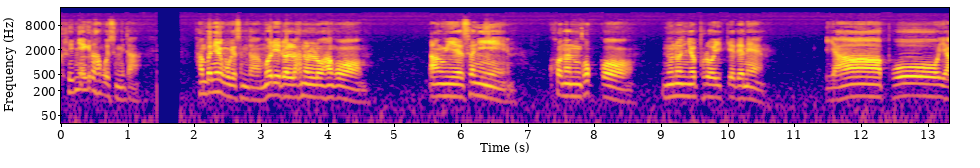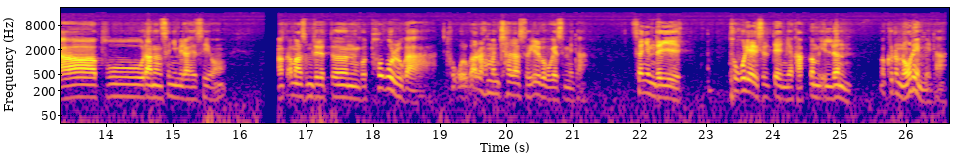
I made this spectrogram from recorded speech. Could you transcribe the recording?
그런 얘기를 하고 있습니다. 한번 읽어보겠습니다. 머리를 하늘로 하고 땅 위에 서니 코는 곱고 눈은 옆으로 있게 되네. 야보 야부라는 스님이라 했어요. 아까 말씀드렸던 그 토굴가 토굴가를 한번 찾아서 읽어보겠습니다. 스님들이 토굴에 있을 때 가끔 읽는 그런 노래입니다.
